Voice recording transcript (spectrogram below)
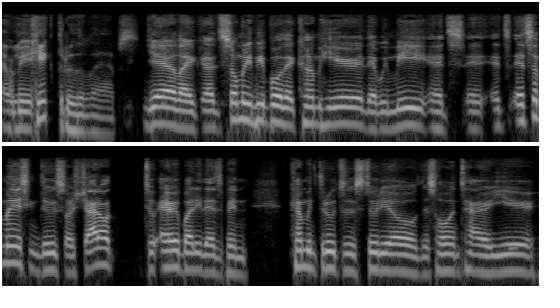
That I we mean- kick through the labs. yeah, like uh, so many people that come here that we meet. It's it, it's it's amazing, dude. So shout out to everybody that's been coming through to the studio this whole entire year.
